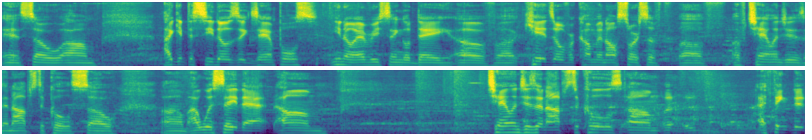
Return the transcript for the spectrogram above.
And so um, I get to see those examples, you know, every single day of uh, kids overcoming all sorts of, of, of, challenges and obstacles. So um, I would say that challenges and obstacles. Um, I think that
